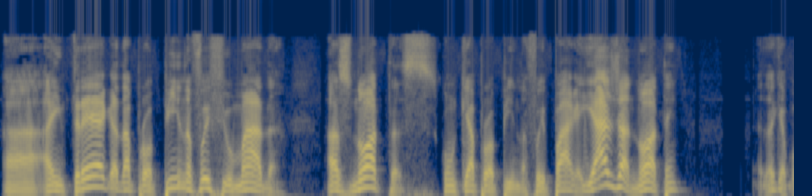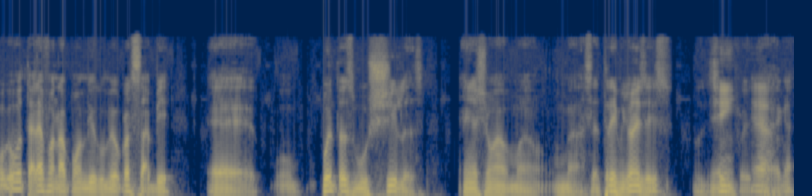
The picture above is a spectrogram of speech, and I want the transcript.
a, a entrega da propina foi filmada, as notas com que a propina foi paga, e haja nota, hein? Daqui a pouco eu vou telefonar para um amigo meu para saber é, quantas mochilas enchem uma, uma, uma, 3 milhões, é isso? Sim, é.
